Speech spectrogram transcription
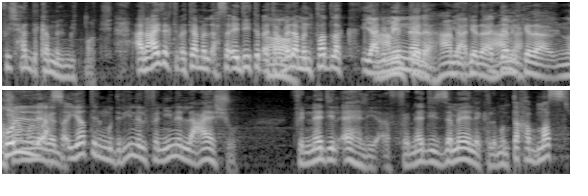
مفيش حد كمل 100 ماتش. أنا عايزك تبقى تعمل الإحصائية دي تبقى آه. تعملها من فضلك. يعني مني كده أنا هعمل يعني كده هعمل. كده. كل. إحصائيات المديرين الفنيين اللي عاشوا في النادي الأهلي في نادي الزمالك لمنتخب مصر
